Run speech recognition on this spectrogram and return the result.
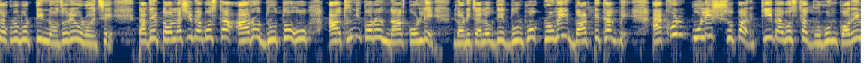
চক্রবর্তীর নজরেও রয়েছে। তাদের তল্লাশি ব্যবস্থা আরও দ্রুত ও আধুনিকরণ না করলে লরি চালকদের দুর্ভোগ ক্রমেই বাড়তে থাকবে। এখন পুলিশ সুপার কি ব্যবস্থা গ্রহণ করেন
